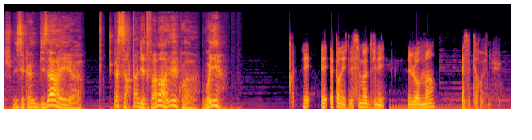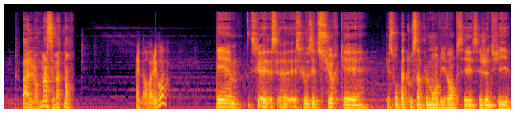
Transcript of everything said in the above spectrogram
je me dis, c'est quand même bizarre et euh, je suis pas certain d'y être vraiment arrivé, quoi. Vous voyez? Et, et attendez, laissez-moi deviner. Et le lendemain, elles étaient revenues? Bah, le lendemain, c'est maintenant. Eh ben, on va les voir. Et euh, est-ce que, est-ce- que vous êtes sûr qu'elles ne sont pas tout simplement vivantes, ces, ces jeunes filles?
